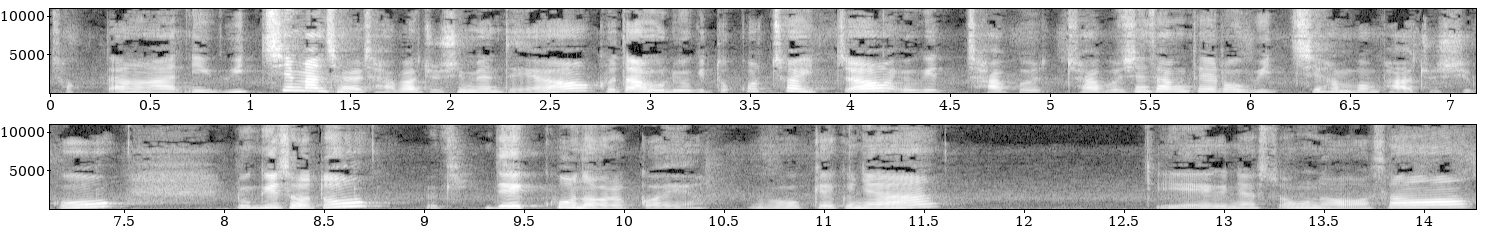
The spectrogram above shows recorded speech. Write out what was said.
적당한 이 위치만 잘 잡아주시면 돼요. 그 다음 우리 여기 또 꽂혀 있죠? 여기 잡으, 잡으신 상태로 위치 한번 봐주시고 여기서도 여기 네코 넣을 거예요. 이렇게 그냥 뒤에 그냥 쏙 넣어서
